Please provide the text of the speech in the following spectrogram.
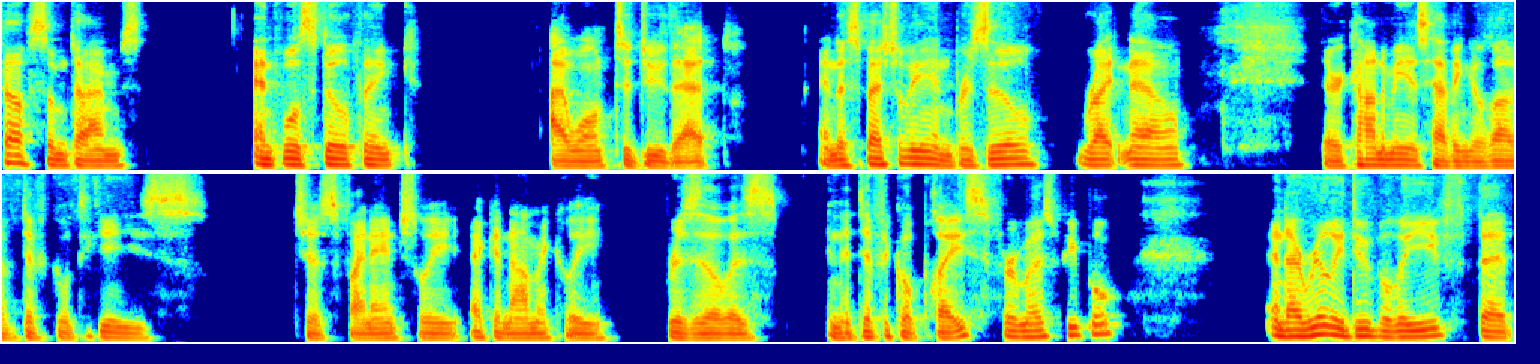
tough sometimes and we'll still think i want to do that and especially in brazil right now their economy is having a lot of difficulties just financially economically brazil is in a difficult place for most people and i really do believe that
